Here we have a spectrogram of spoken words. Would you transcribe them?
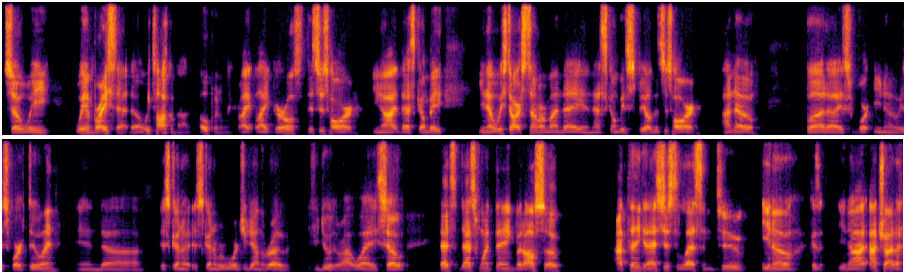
so we we embrace that though. And we talk about it openly, right? Like girls, this is hard. You know, that's to be, you know, we start summer Monday and that's to be the spiel. This is hard. I know, but uh, it's worth, you know, it's worth doing and uh, it's to, it's to reward you down the road if you do it the right way. So that's, that's one thing, but also I think that's just a lesson too, you know, cause you know, I, I try to,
